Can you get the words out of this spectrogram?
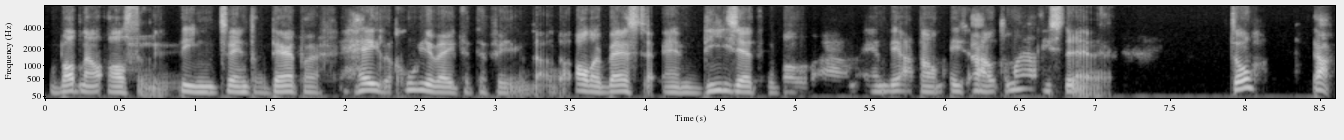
wat nou als we 10, 20, 30 hele goede weten te vinden, de allerbeste, en die zetten we bovenaan. En ja, dan is automatisch de, toch? Ja,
